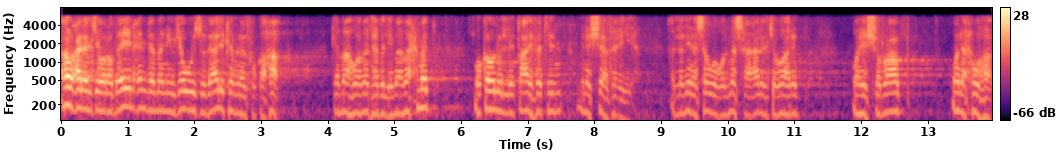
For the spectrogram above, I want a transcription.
أو على الجوربين عند من يجوز ذلك من الفقهاء كما هو مذهب الإمام أحمد وقول لطائفة من الشافعية. الذين سوغوا المسح على الجوارب وهي الشراب ونحوها.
